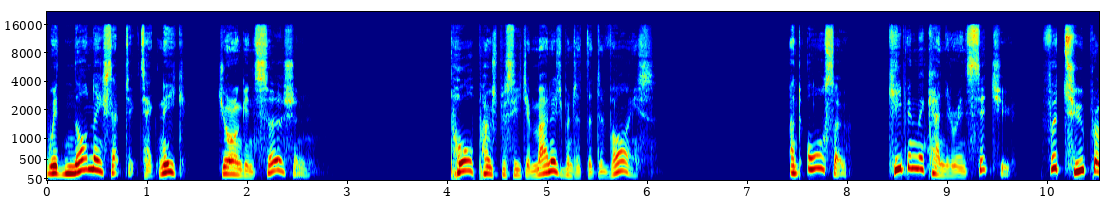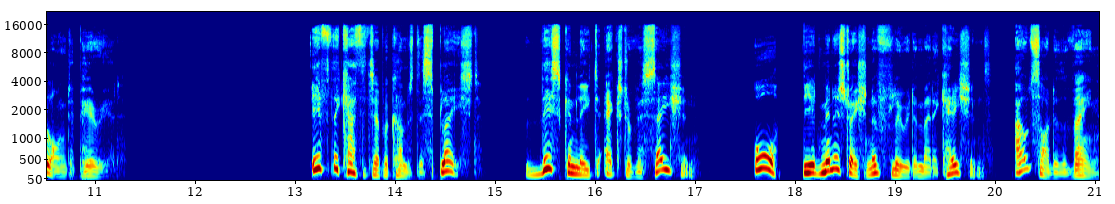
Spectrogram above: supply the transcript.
with non aseptic technique during insertion, poor post procedure management of the device, and also keeping the cannula in situ for too prolonged a period. If the catheter becomes displaced, this can lead to extravasation or the administration of fluid and medications outside of the vein,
